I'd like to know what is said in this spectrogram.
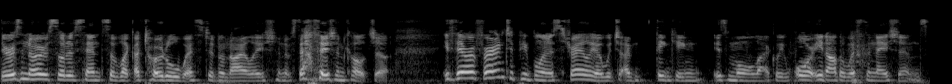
there is no sort of sense of like a total Western annihilation of South Asian culture if they're referring to people in Australia, which I'm thinking is more likely, or in other Western nations,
